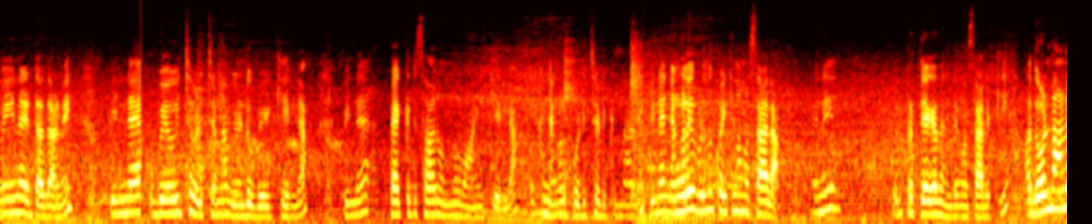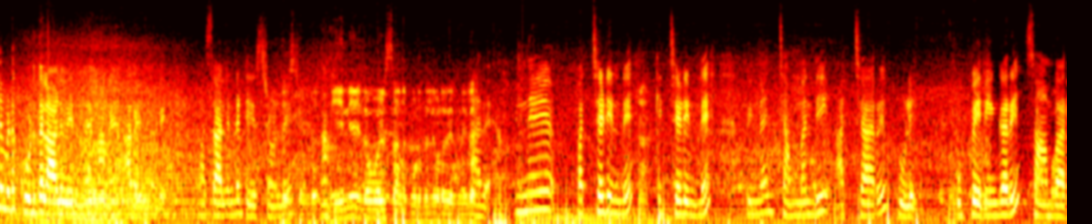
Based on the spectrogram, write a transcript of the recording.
മെയിനായിട്ട് അതാണ്. പിന്നെ ഉപയോഗിച്ച വെളിച്ചെണ്ണ വീണ്ടും ഉപയോഗിക്കില്ല പിന്നെ പാക്കറ്റ് സാധനം ഒന്നും വാങ്ങിക്കില്ല ഒക്കെ ഞങ്ങൾ പൊടിച്ചെടുക്കുന്നതാണ്. പിന്നെ ഞങ്ങൾ ഇവിടുന്ന് കഴിക്കുന്ന മസാല. അതിന് ഒരു പ്രത്യേകത ഉണ്ട് മസാലയ്ക്ക്. അതുകൊണ്ടാണ് ഇവിടെ കൂടുതൽ ആൾ വരുന്നതെന്നാണ് അറിയുന്നത്. മസാലന്റെ ടേസ്റ്റ് ഉണ്ട്. അതെ. ഇന്ന് പച്ചടി ഉണ്ട് കിച്ചടി ഉണ്ട്. പിന്നെ ചമ്മന്തി അച്ചാറ് പുളി. ഉപ്പേരി കറി സാമ്പാർ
